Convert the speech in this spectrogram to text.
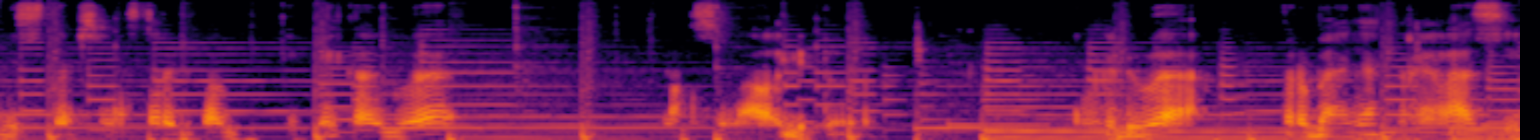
di setiap semester IPK gue maksimal gitu. Yang kedua perbanyak relasi.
